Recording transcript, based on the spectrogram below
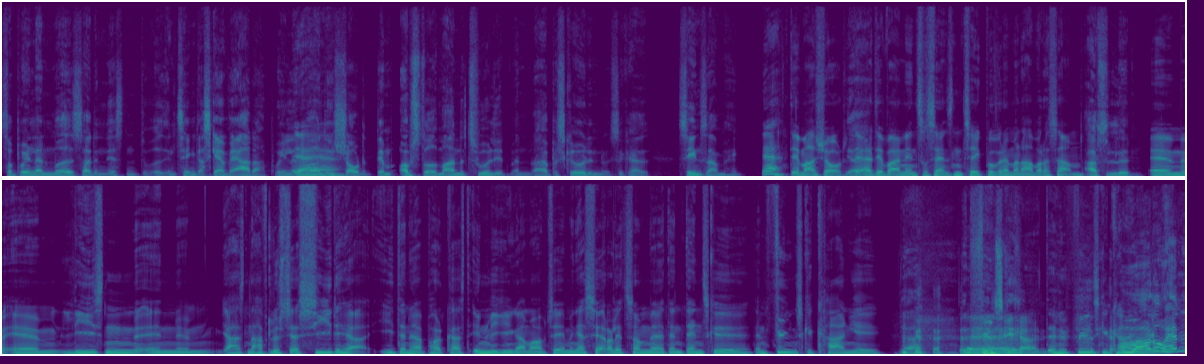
Så på en eller anden måde, så er det næsten du ved, en ting, der skal være der på en eller anden Ja, måde. ja. Det er sjovt, at dem opstået meget naturligt, men når jeg beskriver det nu, så kan jeg se en sammenhæng. Ja, det er meget sjovt. Ja. Det, er, det er bare en interessant sådan, take på, hvordan man arbejder sammen. Absolut. Øhm, øhm, lige sådan en, øhm, jeg har sådan haft lyst til at sige det her i den her podcast, inden vi gik i gang med at optage, men jeg ser dig lidt som uh, den danske, den fynske Kanye. Ja. Den fynske. Øh, den fynske Kanye. Hvor er du henne,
